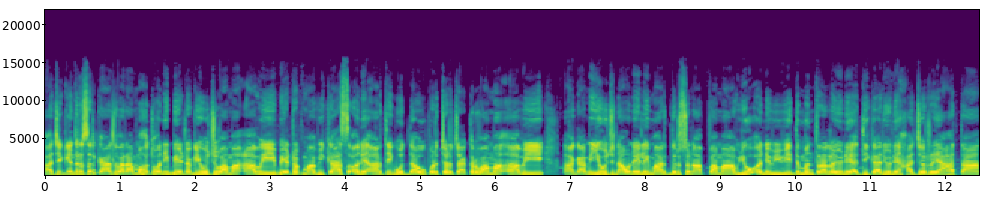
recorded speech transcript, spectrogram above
આજે કેન્દ્ર સરકાર દ્વારા મહત્વની બેઠક યોજવામાં આવી. બેઠકમાં વિકાસ અને આર્થિક મુદ્દાઓ ઉપર ચર્ચા કરવામાં આવી. આગામી યોજનાઓને લઈ માર્ગદર્શન આપવામાં આવ્યું અને વિવિધ મંત્રાલયોને અધિકારીઓને હાજર રહ્યા હતા.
